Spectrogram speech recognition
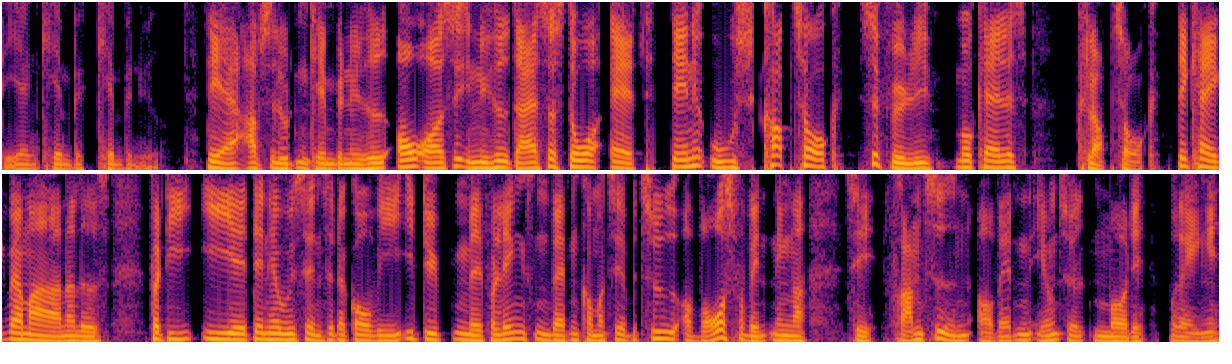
det er en kæmpe, kæmpe nyhed. Det er absolut en kæmpe nyhed. Og også en nyhed, der er så stor, at denne uges Cop Talk selvfølgelig må kaldes Club Talk. Det kan ikke være meget anderledes, fordi i øh, den her udsendelse, der går vi i dybden med forlængelsen, hvad den kommer til at betyde, og vores forventninger til fremtiden, og hvad den eventuelt måtte bringe.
